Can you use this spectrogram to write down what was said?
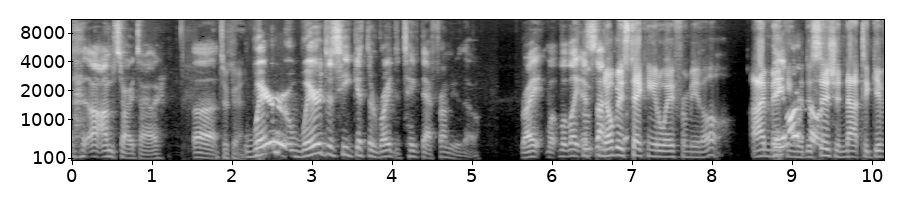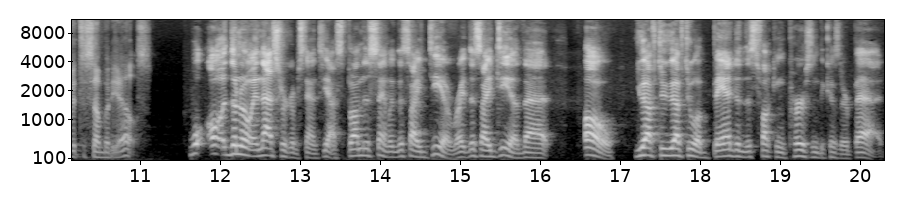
I'm sorry, Tyler. Uh, It's okay. where where does he get the right to take that from you though? Right? Like it's not. Nobody's taking it away from me at all. I'm making are, the though. decision not to give it to somebody else. Well, oh, no, no, in that circumstance, yes. But I'm just saying, like this idea, right? This idea that oh, you have to you have to abandon this fucking person because they're bad.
